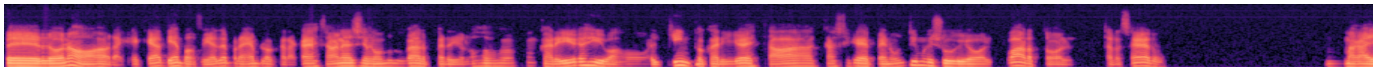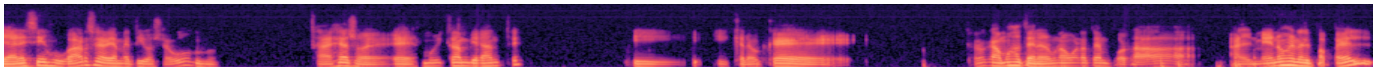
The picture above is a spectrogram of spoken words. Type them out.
Pero no, ahora que queda tiempo. Fíjate, por ejemplo, Caracas estaba en el segundo lugar, perdió los dos juegos con Caribe y bajó el quinto. Caribe estaba casi que de penúltimo y subió al cuarto, al tercero. Magallanes sin jugar se había metido segundo. ¿Sabes eso? Es, es muy cambiante y, y creo que creo que vamos a tener una buena temporada, al menos en el papel,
